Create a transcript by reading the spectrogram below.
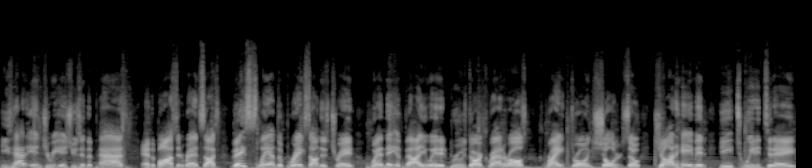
He's had injury issues in the past. And the Boston Red Sox, they slammed the brakes on this trade when they evaluated Brusdar Graterol's right throwing shoulder. So, Jon Heyman, he tweeted today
